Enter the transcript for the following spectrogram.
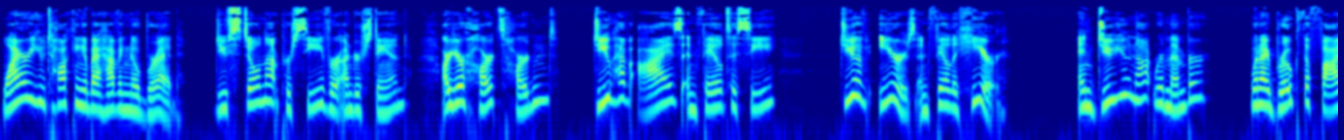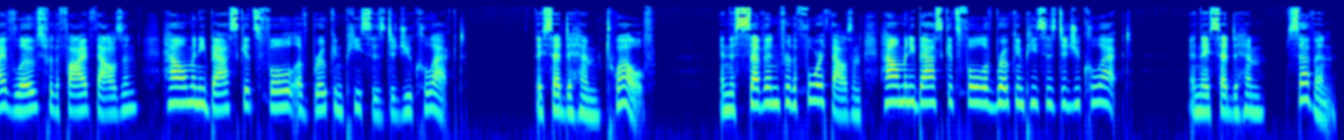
Why are you talking about having no bread? Do you still not perceive or understand? Are your hearts hardened? Do you have eyes and fail to see? Do you have ears and fail to hear? And do you not remember? When I broke the five loaves for the five thousand, how many baskets full of broken pieces did you collect? They said to him, Twelve. And the seven for the four thousand, how many baskets full of broken pieces did you collect? And they said to him, Seven.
